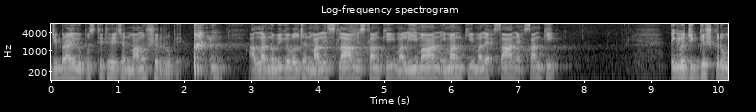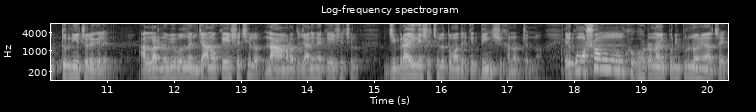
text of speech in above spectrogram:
জিব্রাইল উপস্থিত হয়েছেন মানুষের রূপে। আল্লাহর নবীকে বলছেন, মাল ইসলাম ইসলাম কি? মাল ইমান ইমান কি? মাল এহসান এহসান কি? এগুলো জিজ্ঞেস করে উত্তর নিয়ে চলে গেলেন। আল্লাহর নবী বললেন, জানো কে এসেছিল? না, আমরা তো জানি না কে এসেছিল। জিব্রাইল এসেছিল তোমাদেরকে দিন শেখানোর জন্য। এরকম অসংখ্য ঘটনায় পরিপূর্ণ হয়ে আছে।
